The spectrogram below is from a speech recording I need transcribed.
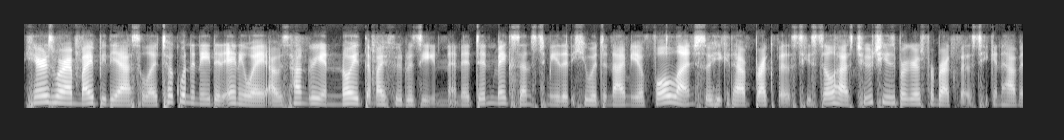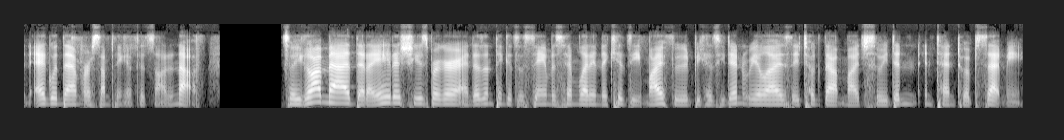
Here's where I might be the asshole. I took one and ate it anyway. I was hungry and annoyed that my food was eaten, and it didn't make sense to me that he would deny me a full lunch so he could have breakfast. He still has two cheeseburgers for breakfast. He can have an egg with them or something if it's not enough. So he got mad that I ate his cheeseburger and doesn't think it's the same as him letting the kids eat my food because he didn't realize they took that much, so he didn't intend to upset me.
